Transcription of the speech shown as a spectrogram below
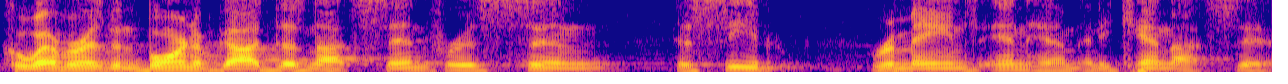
Whoever has been born of God does not sin, for his sin, his seed remains in him, and he cannot sin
